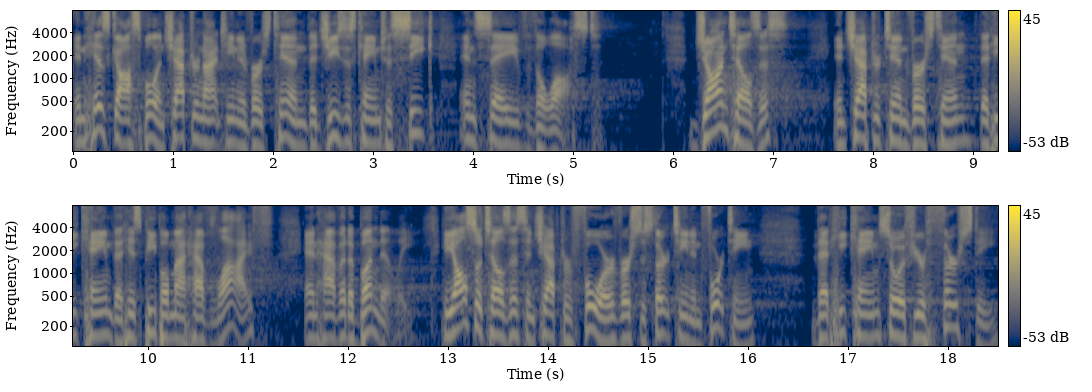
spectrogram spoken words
in his gospel in chapter 19 and verse 10 that Jesus came to seek and save the lost. John tells us in chapter 10, verse 10, that he came that his people might have life and have it abundantly. He also tells us in chapter 4, verses 13 and 14, that he came so if you're thirsty,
